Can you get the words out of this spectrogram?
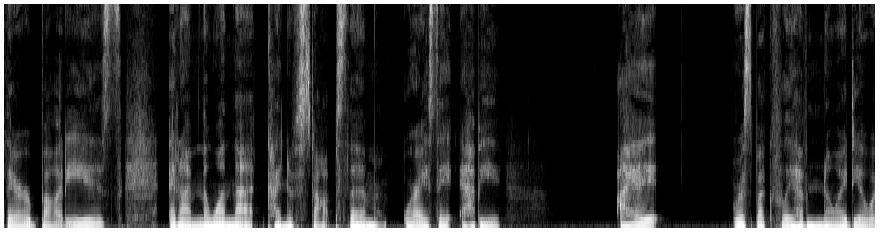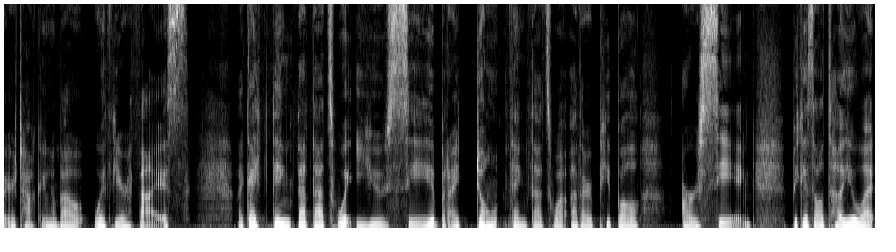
their bodies. And I'm the one that kind of stops them, where I say, Abby, I respectfully have no idea what you're talking about with your thighs. Like, I think that that's what you see, but I don't think that's what other people are seeing. Because I'll tell you what,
